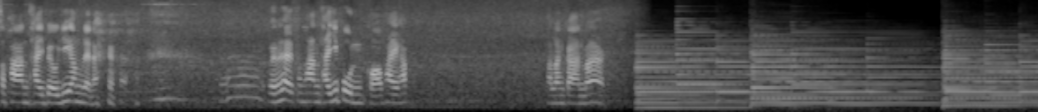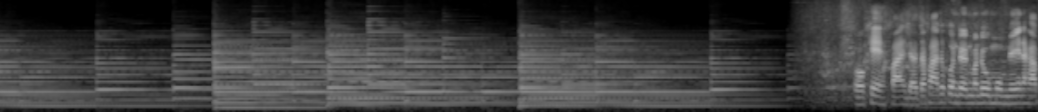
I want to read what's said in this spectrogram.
สะพานไทยเบลเยียมเลยนะไม่ใช่สะพานไทยญี่ปุ่นขออภัยครับ อลังการมากโอเค ไป เดี๋ยวจะพาทุกคนเดินมาดูมุมนี้นะครับ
